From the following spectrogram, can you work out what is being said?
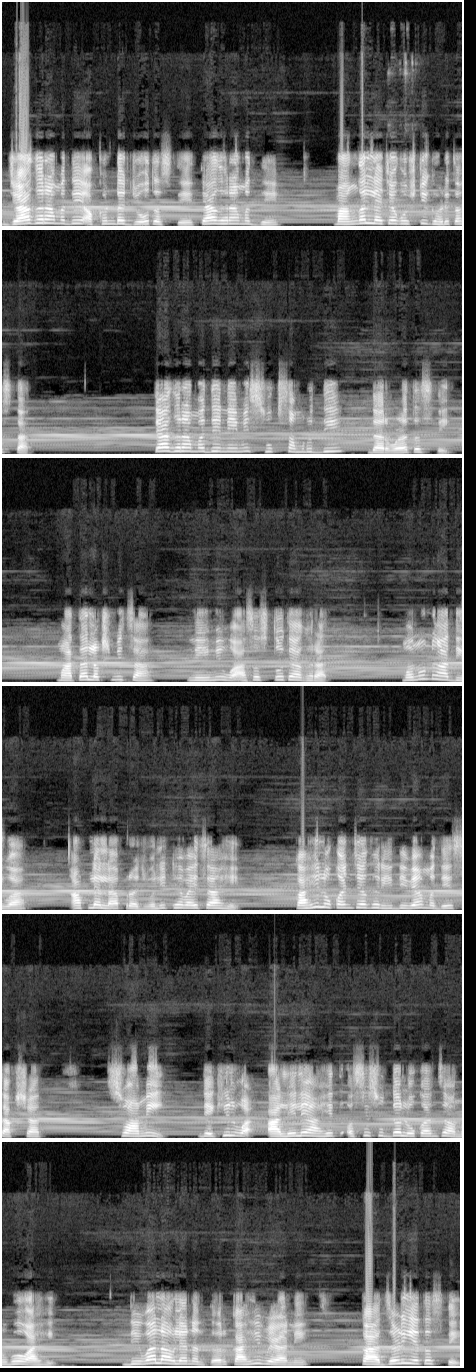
ज्या घरामध्ये अखंड ज्योत असते त्या घरामध्ये मांगल्याच्या गोष्टी घडत असतात. त्या घरामध्ये नेहमी सुख समृद्धी दरवळत असते. माता लक्ष्मीचा नेहमी वास असतो त्या घरात. म्हणून हा दिवा आपल्याला प्रज्वलित ठेवायचा आहे. काही लोकांच्या घरी दिव्यामध्ये साक्षात स्वामी देखील आलेले आहेत असे सुद्धा लोकांचा अनुभव आहे. दिवा लावल्यानंतर काही वेळाने काजळी येत असते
